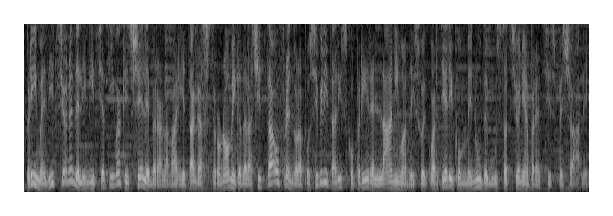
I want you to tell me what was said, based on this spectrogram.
prima edizione dell'iniziativa che celebra la varietà gastronomica della città offrendo la possibilità di scoprire l'anima dei suoi quartieri con menù degustazioni a prezzi speciali.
